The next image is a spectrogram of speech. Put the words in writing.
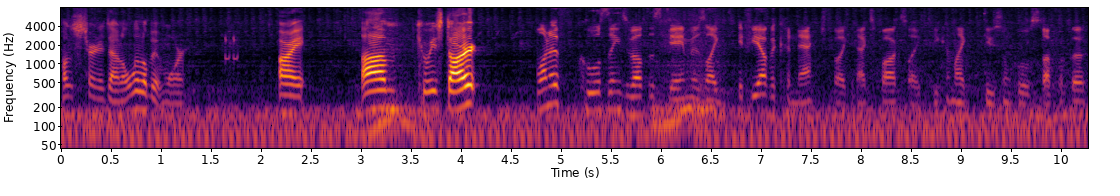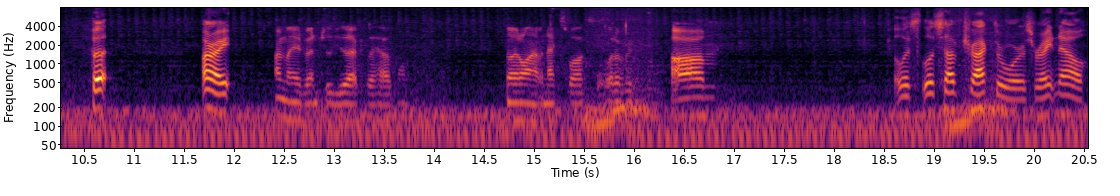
I'll just turn it down a little bit more. Alright. Um, can we start? One of the cool things about this game is like if you have a Kinect for like an Xbox, like you can like do some cool stuff with it. Huh. Alright. I might eventually do that because I have one. No, I don't have an Xbox, but whatever. Um. Let's let's have tractor wars right now.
